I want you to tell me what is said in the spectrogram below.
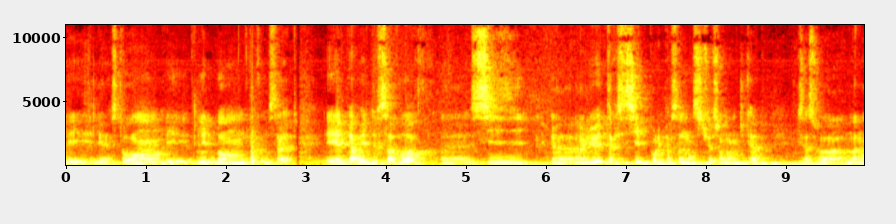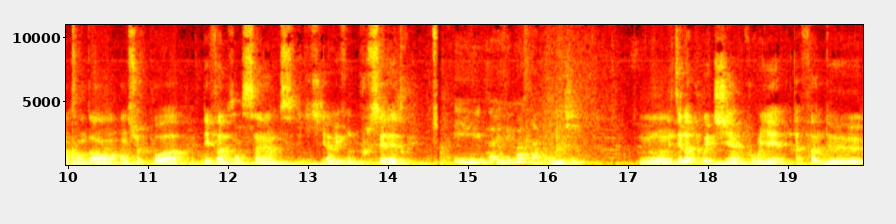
les, restaurants, les, banques, les commissariats. Et elle permet de savoir euh, si euh, un lieu est accessible pour les personnes en situation de handicap, que ce soit malentendants, en surpoids, des femmes enceintes, avec une poussette. Et vous avez fait quoi cet après-midi? Nous, on était là pour rédiger un courrier afin de,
